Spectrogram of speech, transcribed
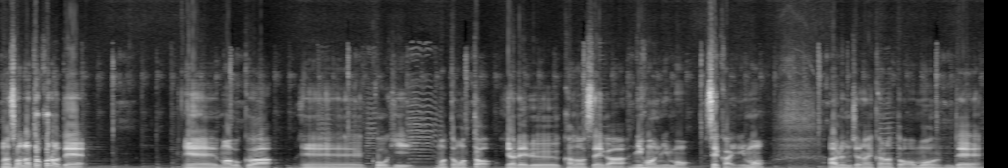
まあそんなところで、えー、まあ僕は、えー、コーヒーもっともっとやれる可能性が日本にも世界にもあるんじゃないかなと思うんで、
